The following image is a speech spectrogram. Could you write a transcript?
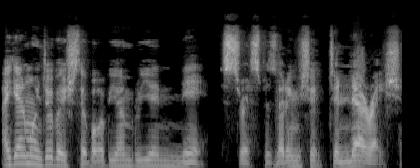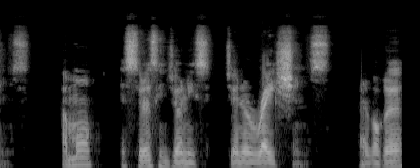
اگر ما اینجا به اشتباه بیام روی نه. استرس بذاریم میشه generations. اما استرس اینجا نیست. generations. در واقع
